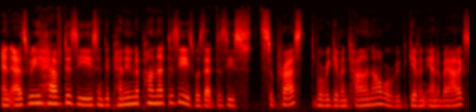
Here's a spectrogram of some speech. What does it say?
and as we have disease, and depending upon that disease, was that disease suppressed? Were we given Tylenol? Were we given antibiotics?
